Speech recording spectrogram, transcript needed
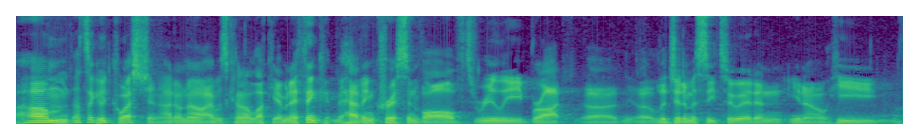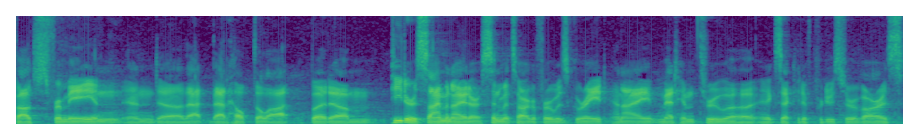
Um, that's a good question. I don't know. I was kind of lucky. I mean, I think having Chris involved really brought uh, legitimacy to it, and you know, he vouched for me, and and uh, that that helped a lot. But um, Peter Simonite, our cinematographer, was great, and I met him through uh, an executive producer of ours,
